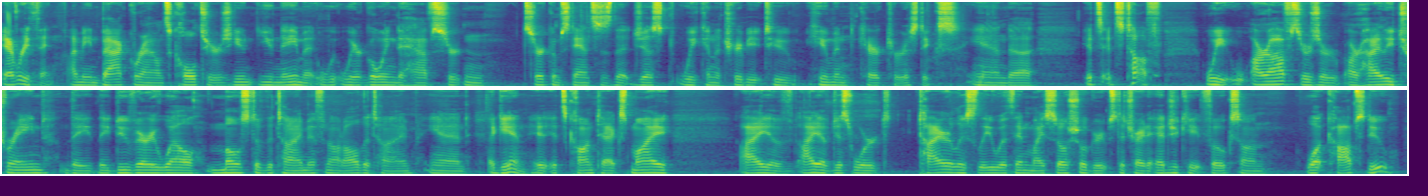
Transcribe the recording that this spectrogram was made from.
everything, I mean, backgrounds, cultures, you you name it, we- we're going to have certain circumstances that just we can attribute to human characteristics, and uh, it's it's tough we our officers are, are highly trained. They they do very well most of the time, if not all the time. And again, it, it's context. My I have I have just worked tirelessly within my social groups to try to educate folks on what cops do.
